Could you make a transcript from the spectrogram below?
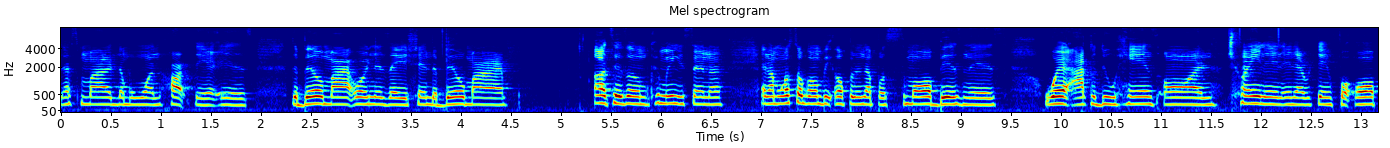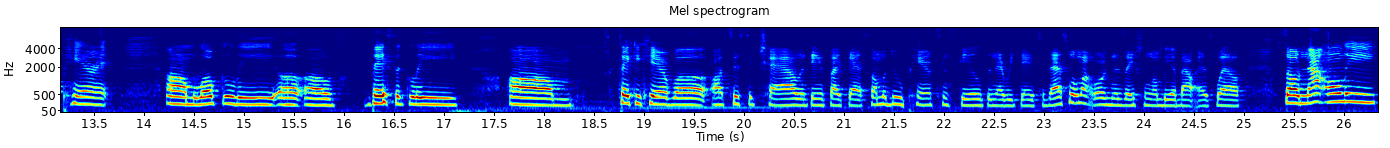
That's my number one heart there is to build my organization, to build my autism community center, and I'm also going to be opening up a small business where I could do hands-on training and everything for all parents um, locally uh, of basically um, taking care of a autistic child and things like that. So I'm gonna do parenting skills and everything. So that's what my organization gonna be about as well. So not only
